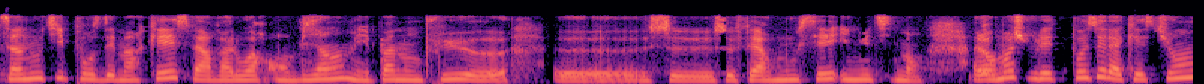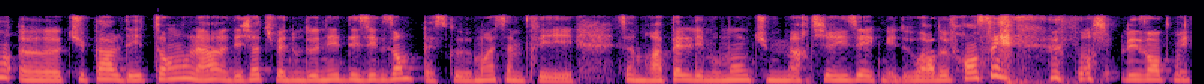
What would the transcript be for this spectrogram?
c'est un outil pour se démarquer, se faire valoir en bien, mais pas non plus se, faire mousser inutilement. Alors moi je voulais te poser la question, tu parles des temps là, déjà tu vas nous donner des exemples parce que moi ça me fait, ça me rappelle des moments où tu me martyrisais avec mes devoirs de français. non je plaisante, mais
